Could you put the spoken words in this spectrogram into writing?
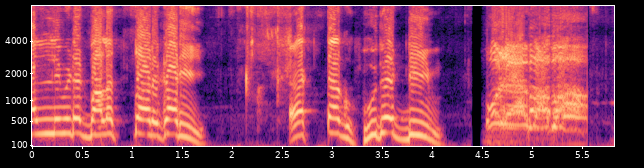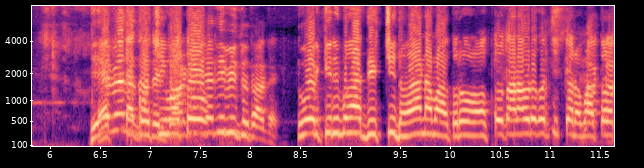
আনলিমিটেড বালের তরকারি একটা হুদের ডিম। একটা কচি মতো। তোর কি বাঙা দিচ্ছি ধরা না মা তোর অত তাড়াহুড়ো করছিস কেন মা? তোর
